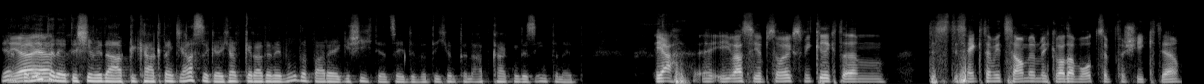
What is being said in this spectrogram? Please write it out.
Ja, ja dein ja. Internet ist schon wieder abgekackt, ein Klassiker. Ich habe gerade eine wunderbare Geschichte erzählt über dich und dein Abkacken des Internet. Ja, äh, ich weiß, ich habe so nichts mitgekriegt. Ähm, das, das hängt damit zusammen, wenn mich gerade ein WhatsApp verschickt, ja.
